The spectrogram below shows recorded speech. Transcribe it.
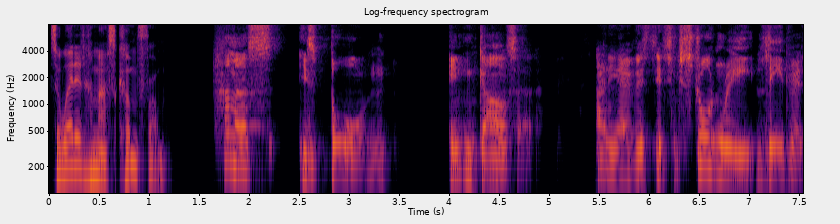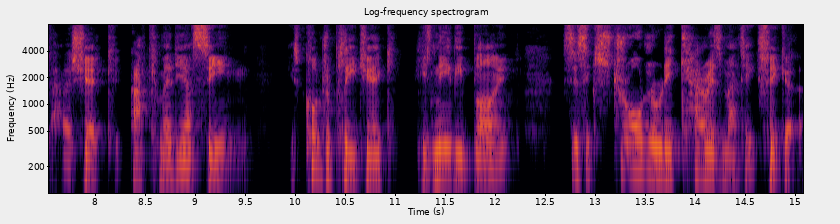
So, where did Hamas come from? Hamas is born in Gaza. And, you know, this, this extraordinary leader it has, Sheikh Ahmed Yassin. He's quadriplegic, he's nearly blind. He's this extraordinarily charismatic figure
